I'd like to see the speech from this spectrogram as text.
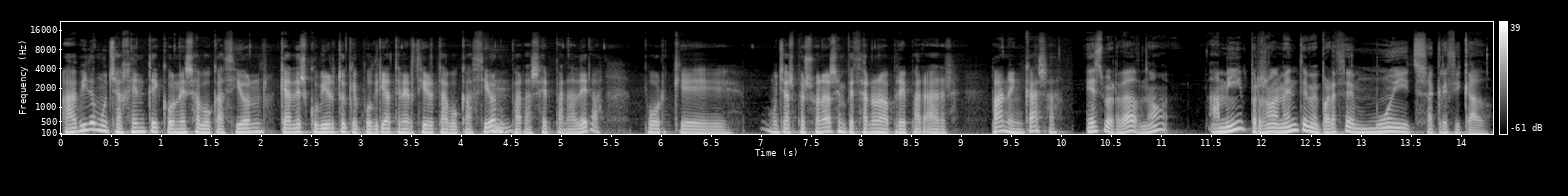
ha habido mucha gente con esa vocación que ha descubierto que podría tener cierta vocación mm. para ser panadera, porque muchas personas empezaron a preparar pan en casa. Es verdad, ¿no? A mí personalmente me parece muy sacrificado.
